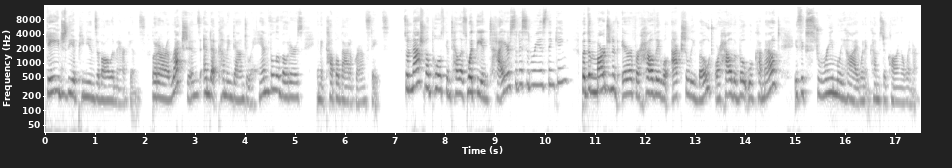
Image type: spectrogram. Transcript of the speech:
gauge the opinions of all Americans, but our elections end up coming down to a handful of voters in a couple battleground states. So national polls can tell us what the entire citizenry is thinking, but the margin of error for how they will actually vote or how the vote will come out is extremely high when it comes to calling a winner.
